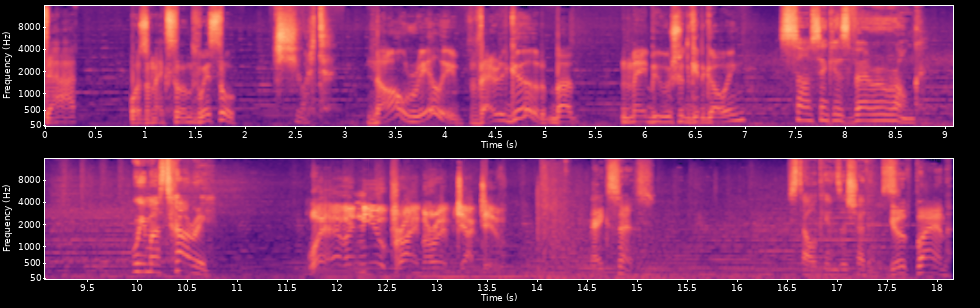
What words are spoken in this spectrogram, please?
That was an excellent whistle. Short. No, really, very good, but maybe we should get going? Something is very wrong. We must hurry. We have a new primary objective. Makes sense. Stalk in the shadows. Good plan.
